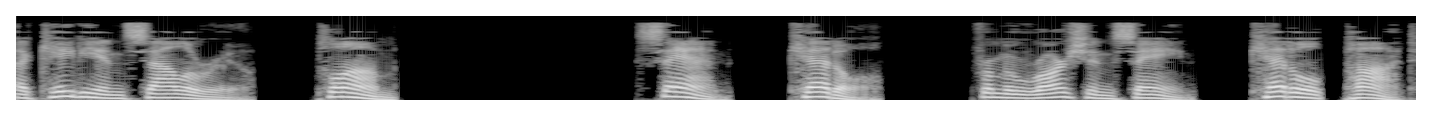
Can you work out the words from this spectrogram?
Akkadian salaru, plum. San, kettle, from Urartian sain, kettle, pot.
